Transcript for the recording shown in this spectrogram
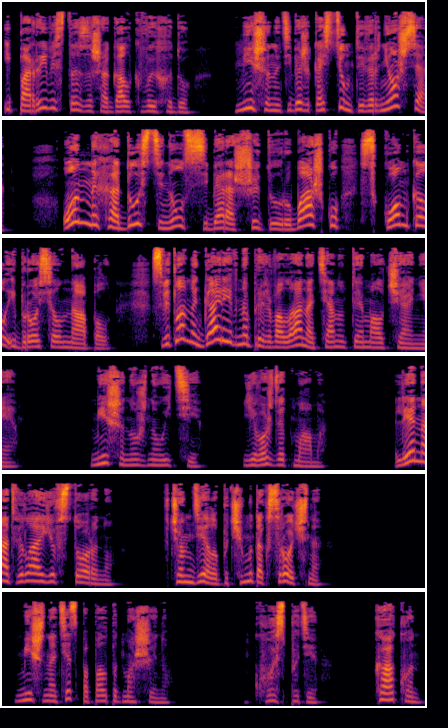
и порывисто зашагал к выходу. «Миша, на тебе же костюм, ты вернешься?» Он на ходу стянул с себя расшитую рубашку, скомкал и бросил на пол. Светлана Гарьевна прервала натянутое молчание. «Мише нужно уйти. Его ждет мама». Лена отвела ее в сторону. «В чем дело? Почему так срочно?» Мишин отец попал под машину. «Господи, как он?»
